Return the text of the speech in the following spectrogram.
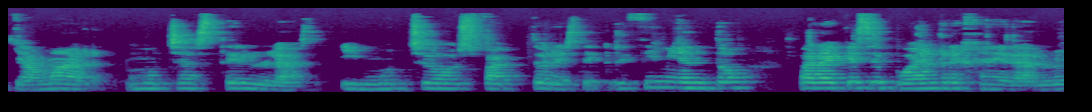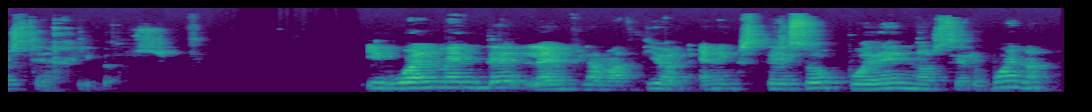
llamar muchas células y muchos factores de crecimiento para que se puedan regenerar los tejidos. Igualmente, la inflamación en exceso puede no ser buena,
